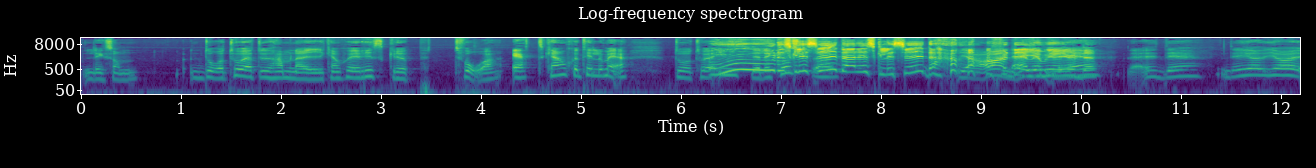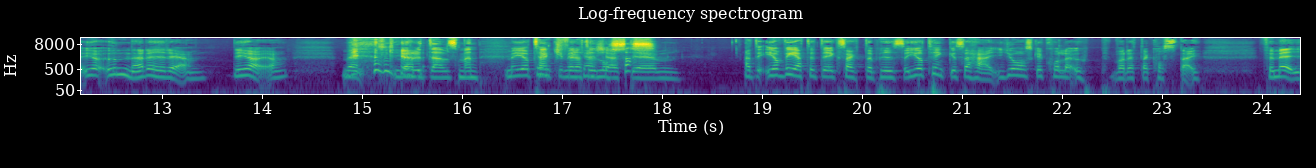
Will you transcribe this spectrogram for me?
liksom, då tror jag att du hamnar i kanske riskgrupp 2, 1 kanske till och med. Då tror jag inte oh, det det, kostar... skulle svida, det skulle svida Ja, för nej, dig om jag det, gjorde. Det, det, det jag, jag, jag unnar dig det. Det gör jag. Men, Det gör men, du inte alls, men men jag tack tänker för att du låtsas. att, ehm, att jag vet inte exakta priser. Jag tänker så här, jag ska kolla upp vad detta kostar. För mig,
